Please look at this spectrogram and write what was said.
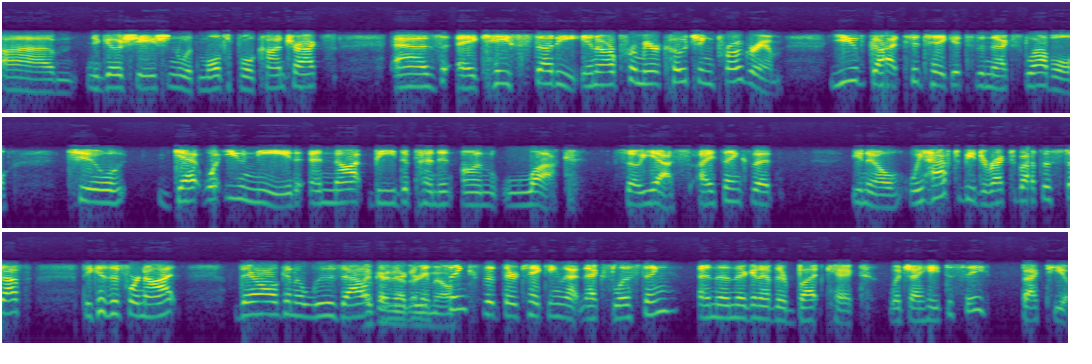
um, negotiation with multiple contracts as a case study in our premier coaching program. You've got to take it to the next level to get what you need and not be dependent on luck. So yes, I think that you know, we have to be direct about this stuff because if we're not, they're all going to lose out and they're going to think that they're taking that next listing and then they're going to have their butt kicked, which I hate to see. Back to you.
